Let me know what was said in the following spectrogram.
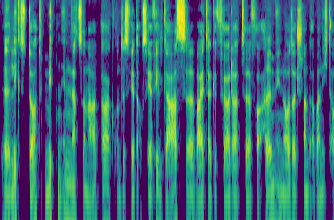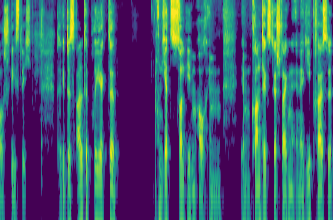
äh, liegt dort mitten im Nationalpark und es wird auch sehr viel Gas äh, weiter gefördert, äh, vor allem in Norddeutschland, aber nicht ausschließlich. Da gibt es alte Projekte, und jetzt soll eben auch im, im Kontext der steigenden Energiepreise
